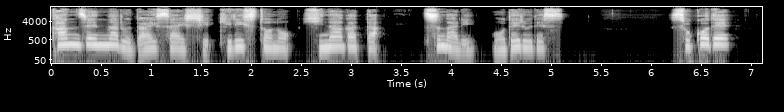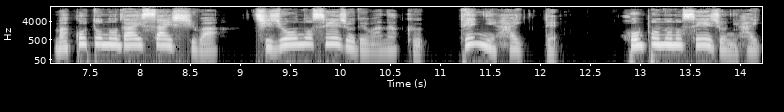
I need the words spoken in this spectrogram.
完全なる大祭司キリストのひな形、つまりモデルです。そこで、誠の大祭司は地上の聖女ではなく、天に入って、本物の聖女に入っ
